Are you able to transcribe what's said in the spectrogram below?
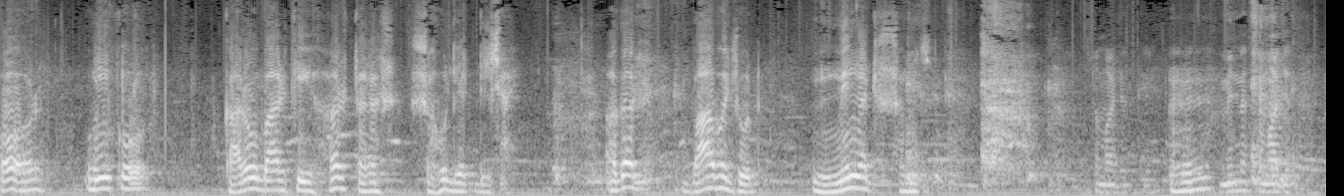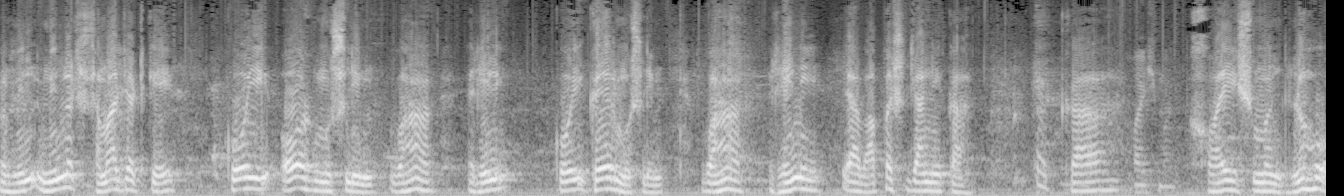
और उनको कारोबार की हर तरह सहूलियत दी जाए। अगर बावजूद मिन्नत समझ समाजत के। मिन्नत समाजत। मिन, मिन्नत समाजत के कोई और मुस्लिम वहाँ रहने कोई गैर मुस्लिम वहाँ रहने या वापस जाने का का ख्वाहिशमंद न हो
